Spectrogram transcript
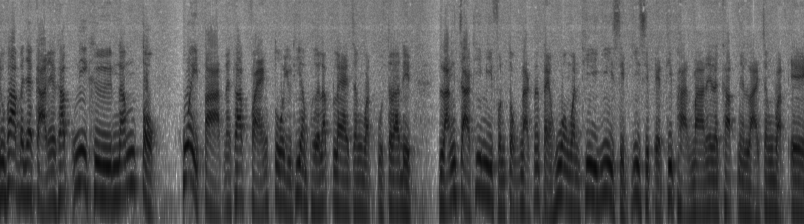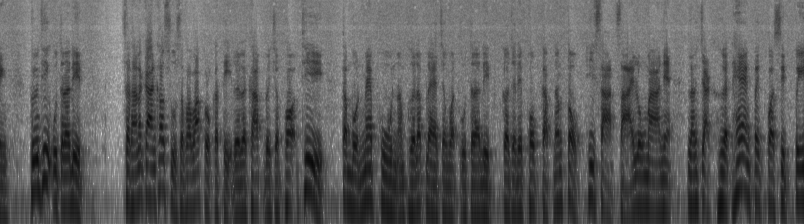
ดูภาพบรรยากาศเนี่ยครับนี่คือน้ำตกห้วยตาดนะครับแฝงตัวอยู่ที่อำเภอรับแลจังหวัดอุตรดิตถ์หลังจากที่มีฝนตกหนักตั้งแต่ห่วงวันที่ 20 21 ที่ผ่านมานี่แหละครับในหลายจังหวัดเอง พื้นที่อุตรดิตถ์ สถานการณ์เข้าสู่สภาวะปกติเลยละครับ โดยเฉพาะที่ตำบลแม่พูนอำเภอรับแลจังหวัดอุตรดิตถ์ก็จะได้พบกับน้ำตกที่สาดสายลงมาเนี่ยหลังจากเหือดแห้งไปกว่า 10 ปี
